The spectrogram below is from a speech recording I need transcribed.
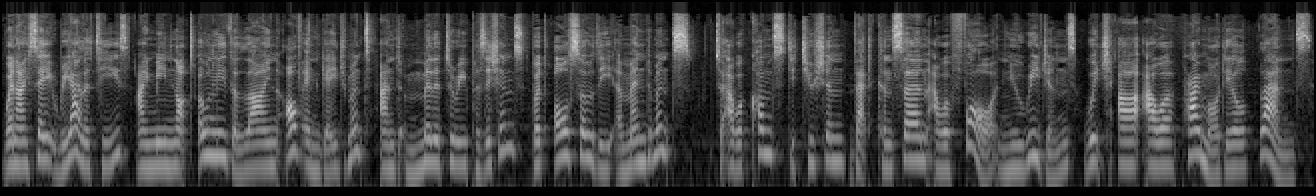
When I say realities, I mean not only the line of engagement and military positions, but also the amendments to our constitution that concern our four new regions, which are our primordial lands.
